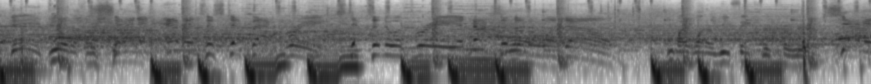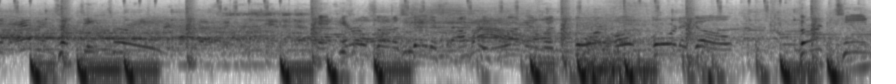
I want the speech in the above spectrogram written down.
the game. Beautiful shot. Shannon Evans, a step back three. Steps into a three and knocks another one down. You might want to rethink your career. Shannon Evans, a deep three. And Arizona State is up 11 with 4.04 to go. 13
